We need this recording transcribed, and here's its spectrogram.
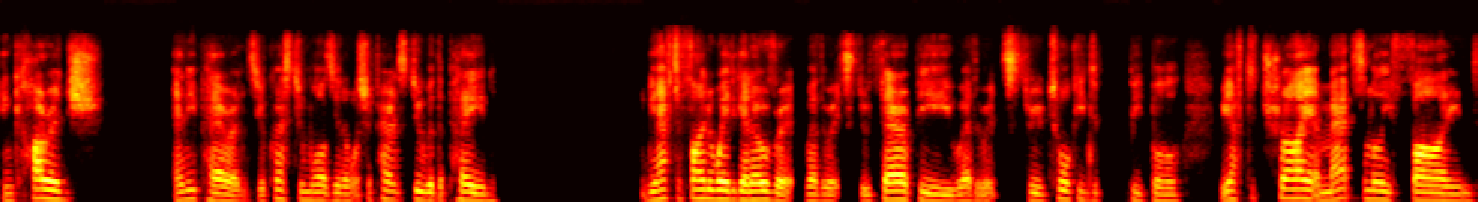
encourage any parents. Your question was, you know, what should parents do with the pain? We have to find a way to get over it, whether it's through therapy, whether it's through talking to people. We have to try and maximally find,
